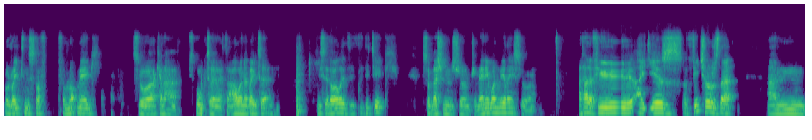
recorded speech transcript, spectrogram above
were writing stuff for Nutmeg. So I kind of spoke to, to Alan about it, and he said, "Oh, they, they take submissions from, from anyone really." So I'd had a few ideas of features that, and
